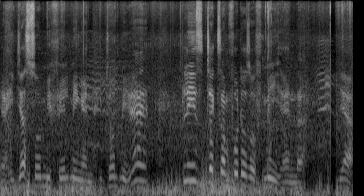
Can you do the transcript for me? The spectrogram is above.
Yeah he just saw me filming and he told me eh, please take some photos of me. And uh, yeah.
